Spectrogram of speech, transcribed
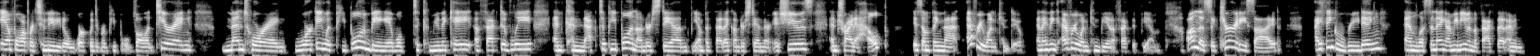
ample opportunity to work with different people, volunteering, mentoring, working with people, and being able to communicate effectively and connect to people and understand, be empathetic, understand their issues, and try to help is something that everyone can do. And I think everyone can be an effective PM. On the security side, I think reading and listening, I mean, even the fact that, I mean,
